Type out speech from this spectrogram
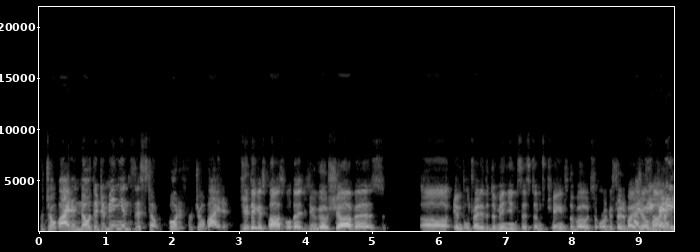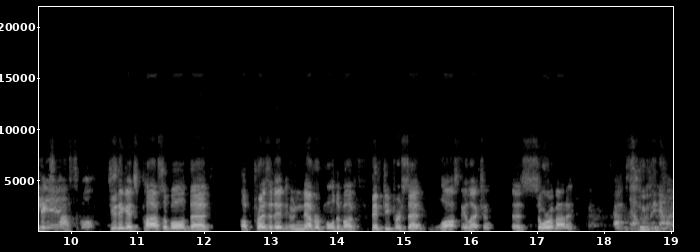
For Joe Biden, no, the Dominion system voted for Joe Biden. Do you think it's possible that Hugo Chavez uh, infiltrated the Dominion systems, changed the votes, orchestrated by I Joe think Biden? anything's possible. Do you think it's possible that a president who never pulled above 50% lost the election and is sore about it? Absolutely not.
